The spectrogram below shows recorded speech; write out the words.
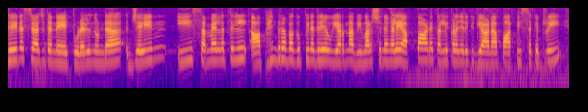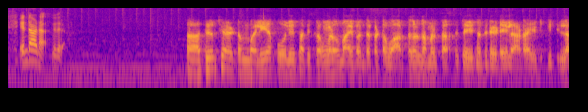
ജയൻ എസ് രാജു തന്നെ തുടരുന്നുണ്ട്. ജെയിൻ ഈ സമ്മേളനത്തിൽ ആഭ്യന്തര വകുപ്പിനെതിരെ ഉയർന്ന വിമർശനങ്ങളെ അപ്പാടെ തള്ളിക്കളഞ്ഞിരിക്കുകയാണ് പാർട്ടി സെക്രട്ടറി. എന്താണ് വിവരം? തീർച്ചയായിട്ടും വലിയ പോലീസ് അതിക്രമങ്ങളുമായി ബന്ധപ്പെട്ട വാർത്തകൾ നമ്മൾ ചർച്ച ചെയ്യുന്നതിനിടയിലാണ് ഇടുക്കി ജില്ലാ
